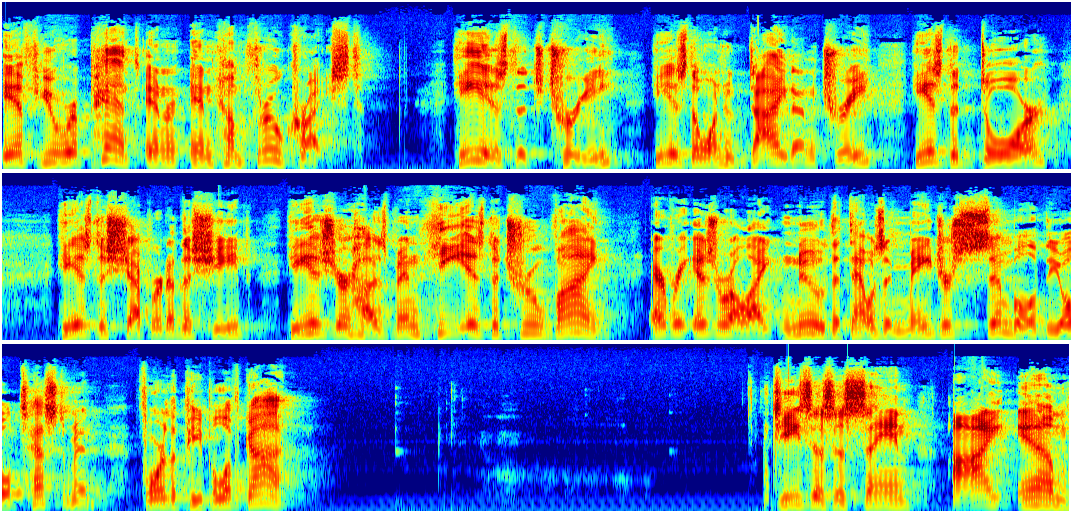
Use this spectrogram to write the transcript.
if you repent and, and come through Christ. He is the tree. He is the one who died on a tree. He is the door. He is the shepherd of the sheep. He is your husband. He is the true vine. Every Israelite knew that that was a major symbol of the Old Testament for the people of God. Jesus is saying, I am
